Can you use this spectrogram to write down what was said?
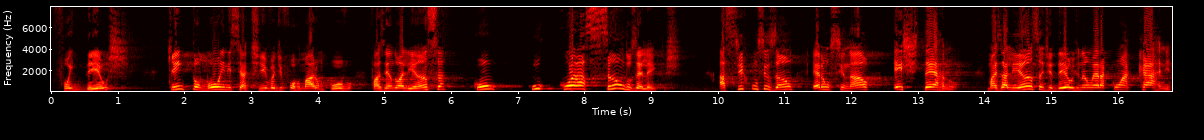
foi Deus quem tomou a iniciativa de formar um povo fazendo aliança com o coração dos eleitos. A circuncisão era um sinal externo, mas a aliança de Deus não era com a carne,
